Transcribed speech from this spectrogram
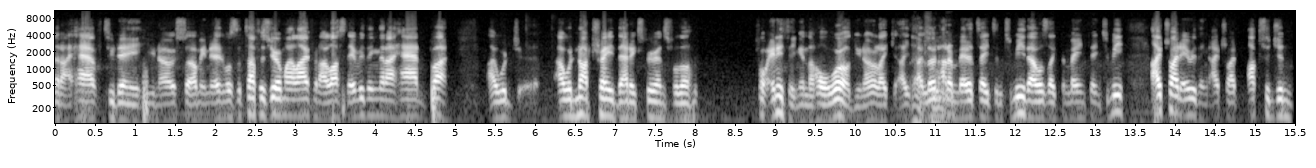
that I have today. You know, so I mean, it was the toughest year of my life, and I lost everything that I had. But I would, I would not trade that experience for the for anything in the whole world. You know, like I, I learned how to meditate, and to me, that was like the main thing. To me, I tried everything. I tried oxygen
